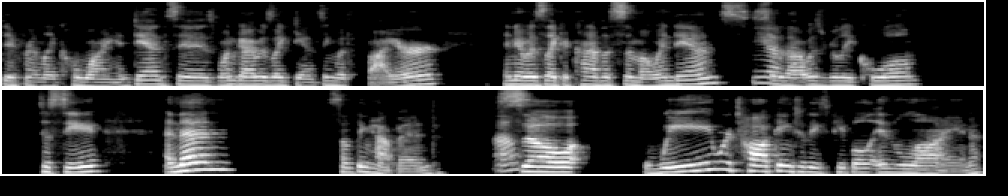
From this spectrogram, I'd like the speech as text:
different like hawaiian dances one guy was like dancing with fire and it was like a kind of a Samoan dance. Yeah. So that was really cool to see. And then something happened. Oh. So we were talking to these people in line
